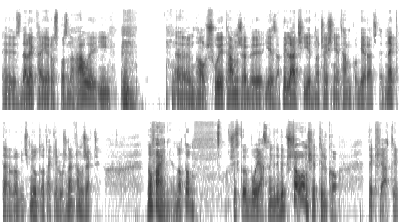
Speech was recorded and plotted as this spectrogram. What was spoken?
y, z daleka je rozpoznawały i no, szły tam, żeby je zapylać i jednocześnie tam pobierać ten nektar, robić miód, o takie różne tam rzeczy. No fajnie, no to wszystko by było jasne, gdyby pszczołom się tylko te kwiaty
